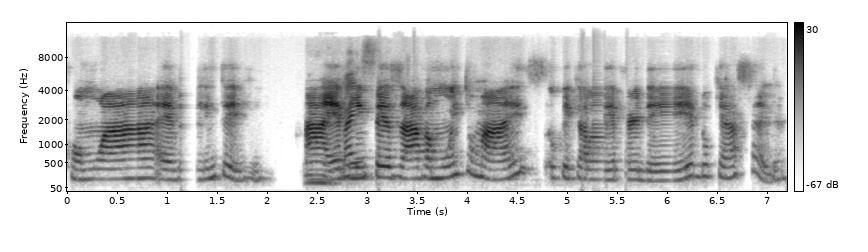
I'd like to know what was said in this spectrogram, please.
como a Evelyn teve. A uhum. Evelyn Mas... pesava muito mais o que, que ela ia perder do que a Célia.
